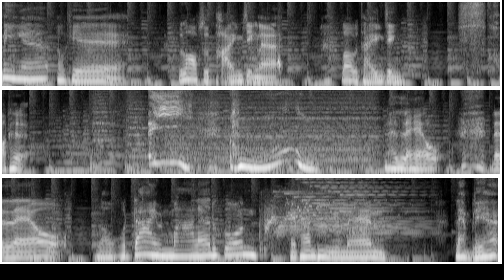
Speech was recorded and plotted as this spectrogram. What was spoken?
นี่ไงโอเค รอบสุดท้ายจริง ๆ แล้ว รอบสุดท้ายจริง ๆ ขอเธอะเอ้ยได้แล้วได้แล้ว เราก็ได้มันมาแล้วทุกคนไททันทีวีแมน แหลมเลยฮะ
